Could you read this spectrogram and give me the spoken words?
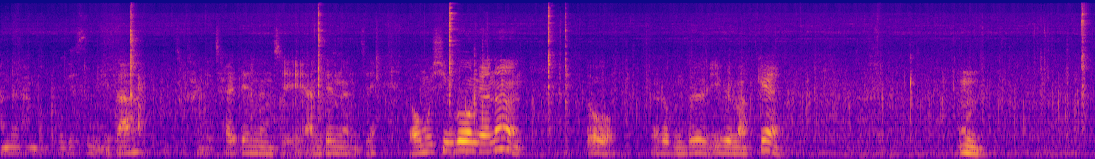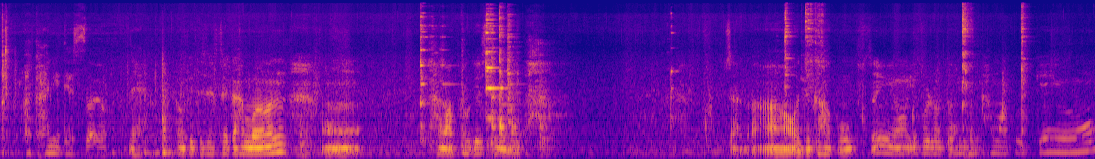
간을 한번 보겠습니다. 간이 잘 됐는지 안 됐는지 너무 싱거우면은 또 여러분들 입에 맞게 음 아, 간이 됐어요. 네 여기다 제가 한번 어, 담아 보겠습니다. 국자가 어디 가고 없어요. 이걸로도 한번 담아 볼게요.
